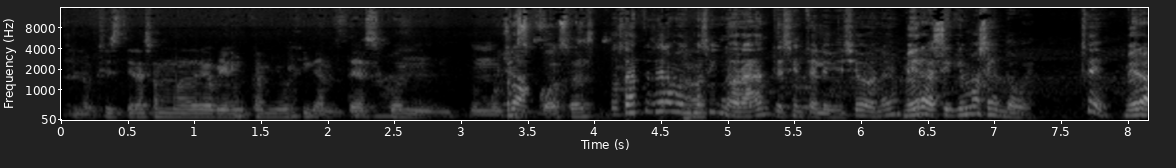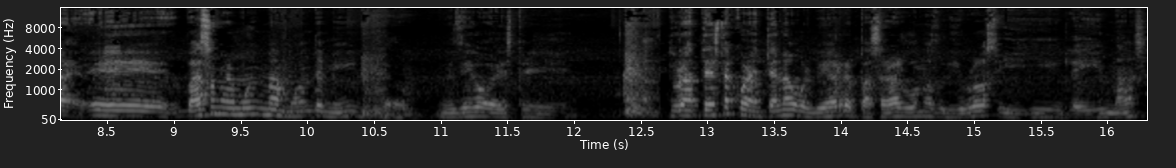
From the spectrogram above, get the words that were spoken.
Si no existiera esa madre, habría un cambio gigantesco en, en muchas No. cosas. Pues antes éramos más ignorantes sin televisión, ¿eh? Mira, seguimos siendo, güey. Sí. Mira, eh, va a sonar muy mamón de mí, pero les digo, este, durante esta cuarentena volví a repasar algunos libros y, y leí más.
